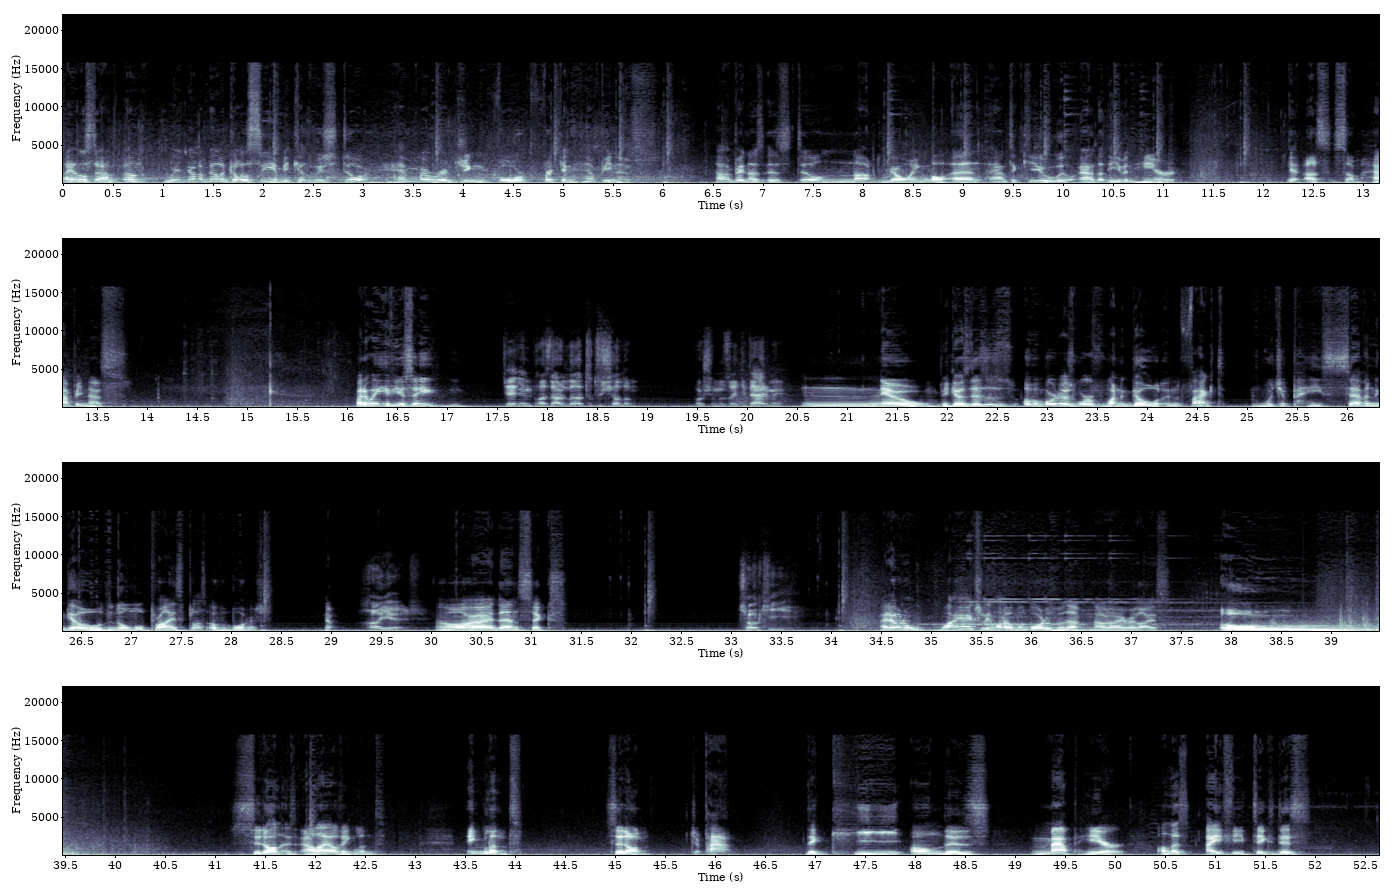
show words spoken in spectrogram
I understand. Um, we're gonna build a Colosseum because we're still hemorrhaging for freaking happiness. Happiness is still not going well, and add the queue. We'll add that even here. Get us some happiness. By the way, if you say... Gelin pazarlığa tutuşalım. Hoşunuza gider mi? Mm, no, because this is open border is worth one gold. In fact, would you pay seven gold the normal price plus open borders? No. Hayır. Alright then, six. Çok iyi. I don't know why I actually want open borders with them, now that I realize. Oh. Sidon is ally of England. England! Sidon. Japan. The key on this map here. Unless Ivy takes this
